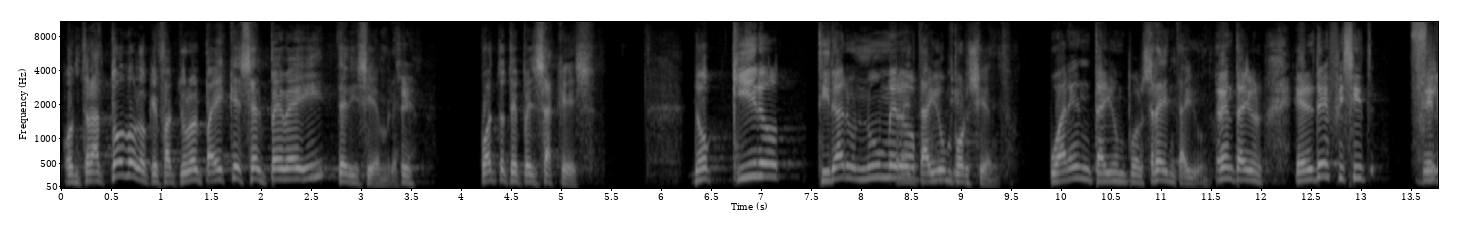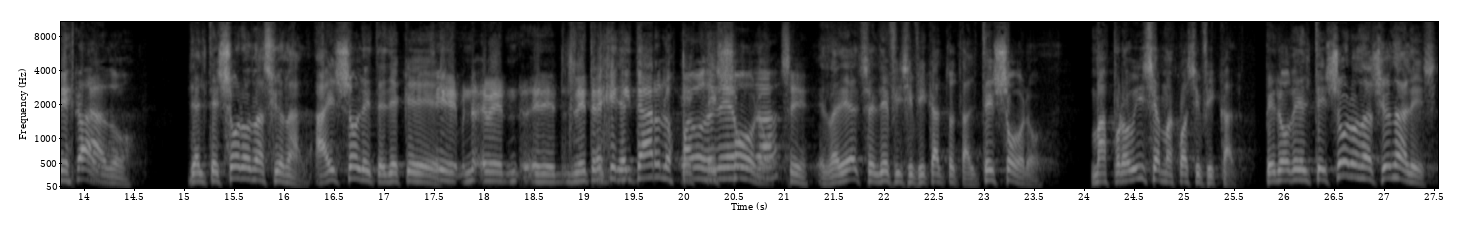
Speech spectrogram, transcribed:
contra todo lo que facturó el país, que es el PBI de diciembre. ¿Cuánto te pensás que es? No quiero tirar un número... 31%. 41%. 31. 31. El déficit del Estado del Tesoro Nacional. A eso le tenés que... Sí, eh, eh, le tenés que quitar los pagos de deuda. Sí. En realidad es el déficit fiscal total. Tesoro, más provincia, más cuasi fiscal. Pero del Tesoro Nacional es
